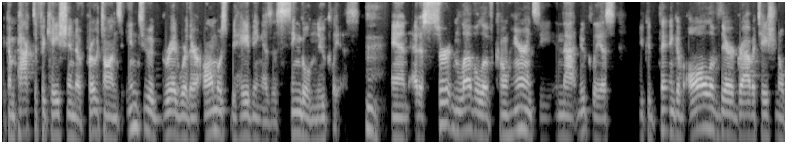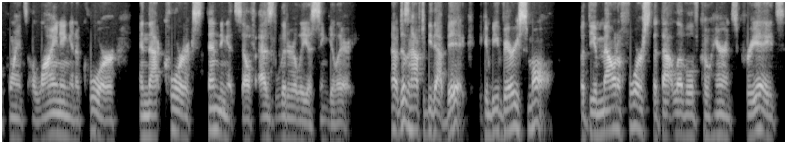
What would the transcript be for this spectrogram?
The compactification of protons into a grid where they're almost behaving as a single nucleus. Hmm. And at a certain level of coherency in that nucleus, you could think of all of their gravitational points aligning in a core and that core extending itself as literally a singularity. Now, it doesn't have to be that big, it can be very small, but the amount of force that that level of coherence creates,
